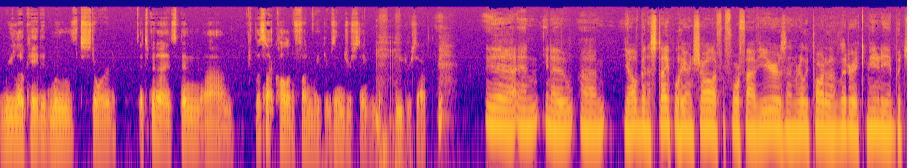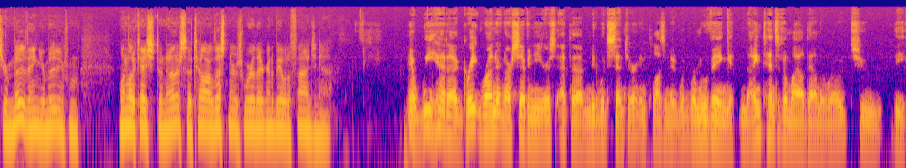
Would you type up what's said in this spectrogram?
relocated, moved, stored. It's been a it's been um, let's not call it a fun week. It was an interesting week or so. Yeah, and you know, um, y'all have been a staple here in Charlotte for four or five years, and really part of the literary community. But you're moving. You're moving from one location to another. So tell our listeners where they're going to be able to find you now. Yeah, we had a great run in our seven years at the Midwood Center in Plaza Midwood. We're moving nine tenths of a mile down the road to the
